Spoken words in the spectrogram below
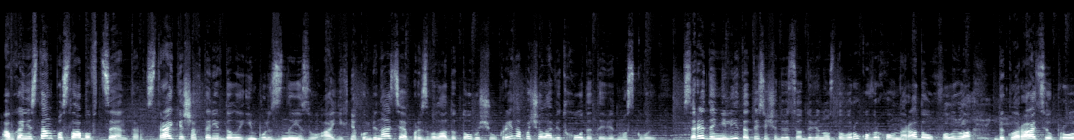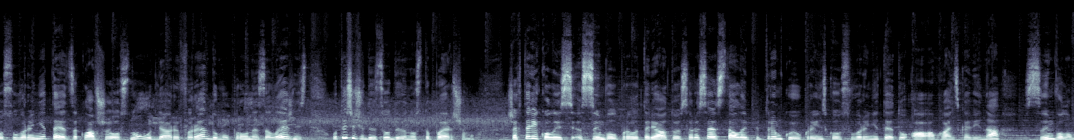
Афганістан послабив центр. Страйки шахтарів дали імпульс знизу, а їхня комбінація призвела до того, що Україна почала відходити від Москви. Всередині літа 1990 року Верховна Рада ухвалила декларацію про суверенітет, заклавши основу для референдуму про незалежність у 1991-му. Шахтарі, колись символ пролетаріату СРСР, стали підтримкою українського суверенітету, а афганська війна символом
